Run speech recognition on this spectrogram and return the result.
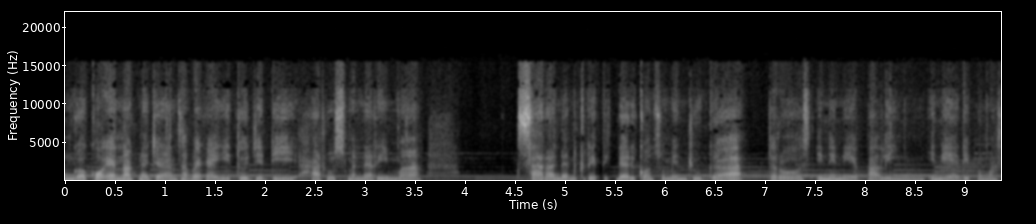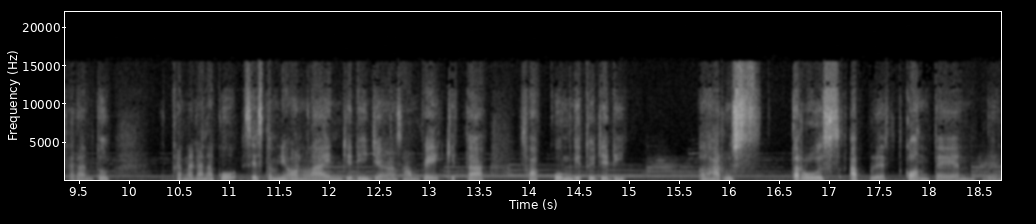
enggak kok enak nah jangan sampai kayak gitu jadi harus menerima saran dan kritik dari konsumen juga terus ini nih paling ini ya di pemasaran tuh karena kan aku sistemnya online jadi jangan sampai kita vakum gitu jadi uh, harus terus update konten dan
